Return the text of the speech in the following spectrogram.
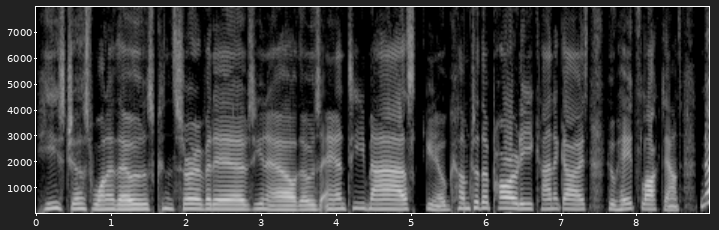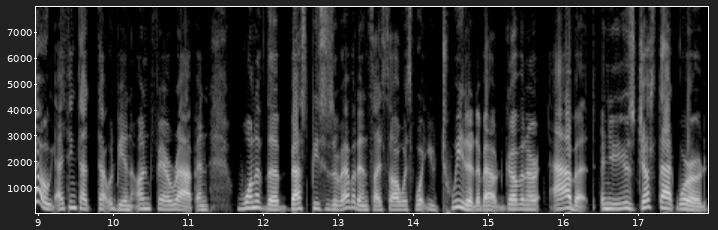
he's just one of those conservatives, you know, those anti mask, you know, come to the party kind of guys who hates lockdowns. No, I think that that would be an unfair rap. And one of the best pieces of evidence I saw was what you tweeted about Governor Abbott, and you used just that word,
